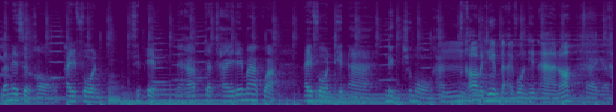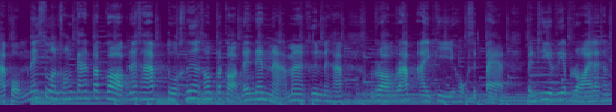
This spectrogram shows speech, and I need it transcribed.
และในส่วนของ iPhone 11 นะครับจะใช้ได้มากกว่า iPhone 10R 1 ชั่วโมงครับอืมเข้าไปเทียบกับ iPhone 10R เนาะใช่ครับครับผมในส่วนของการประกอบนะครับ ตัวเครื่องเขาประกอบได้แน่นหนามากขึ้นนะครับ รองรับ IP68 เป็นที่เรียบร้อยแล้วทั้ง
